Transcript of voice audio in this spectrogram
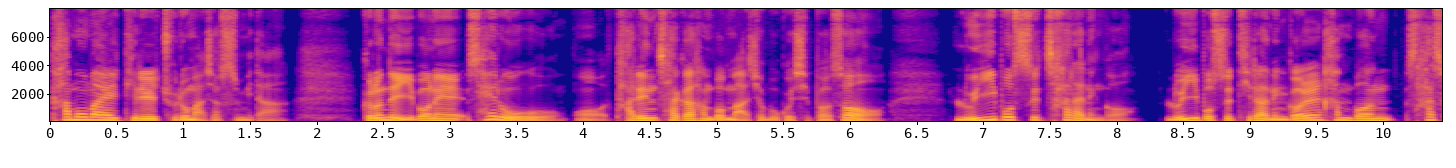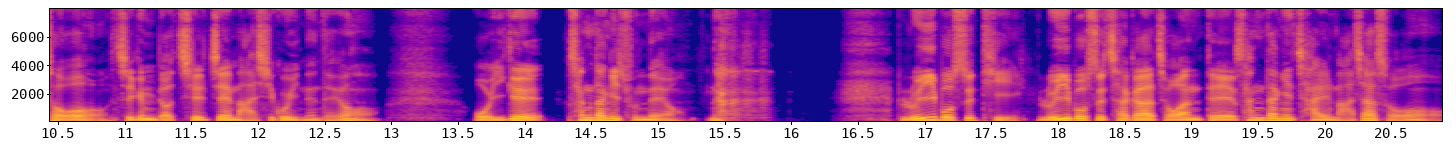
카모마일 티를 주로 마셨습니다. 그런데 이번에 새로 어, 다른 차가 한번 마셔보고 싶어서 루이보스 차라는 거, 루이보스 티라는 걸 한번 사서 지금 며칠째 마시고 있는데요. 어, 이게 상당히 좋네요. 루이보스 티, 루이보스 차가 저한테 상당히 잘 맞아서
